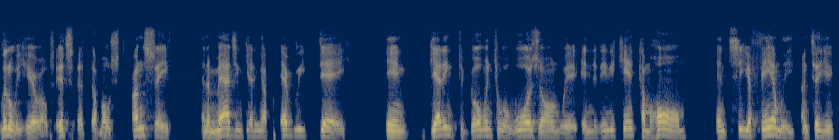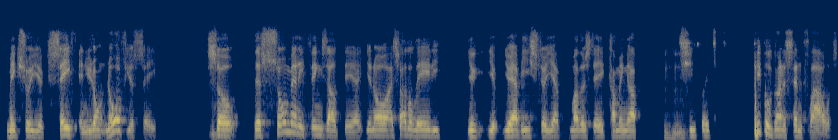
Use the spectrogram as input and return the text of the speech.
literally heroes. It's uh, the most unsafe and imagine getting up every day and getting to go into a war zone where and you can't come home and see your family until you make sure you're safe and you don't know if you're safe mm-hmm. so there's so many things out there. You know, I saw the lady. You you, you have Easter, you have Mother's Day coming up. Mm-hmm. She's like, people are going to send flowers.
